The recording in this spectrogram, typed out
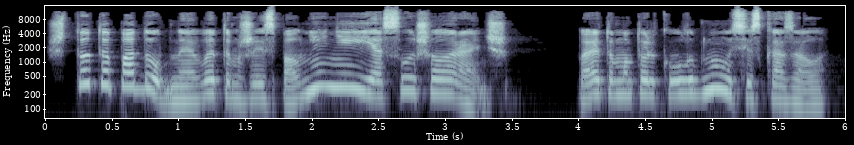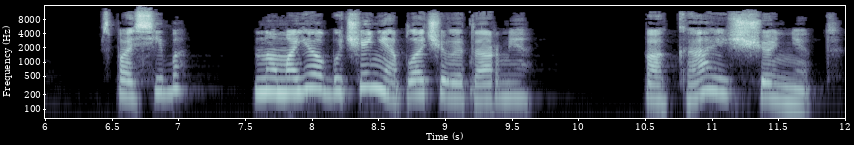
Что-то подобное в этом же исполнении я слышала раньше. Поэтому только улыбнулась и сказала «Спасибо, но мое обучение оплачивает армия». «Пока еще нет.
